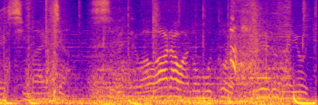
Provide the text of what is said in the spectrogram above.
れでしまいじゃ。全てはわらわのもとへ消えるがよい。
